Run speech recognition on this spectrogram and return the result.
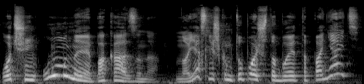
очень умное показано, но я слишком тупой, чтобы это понять,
